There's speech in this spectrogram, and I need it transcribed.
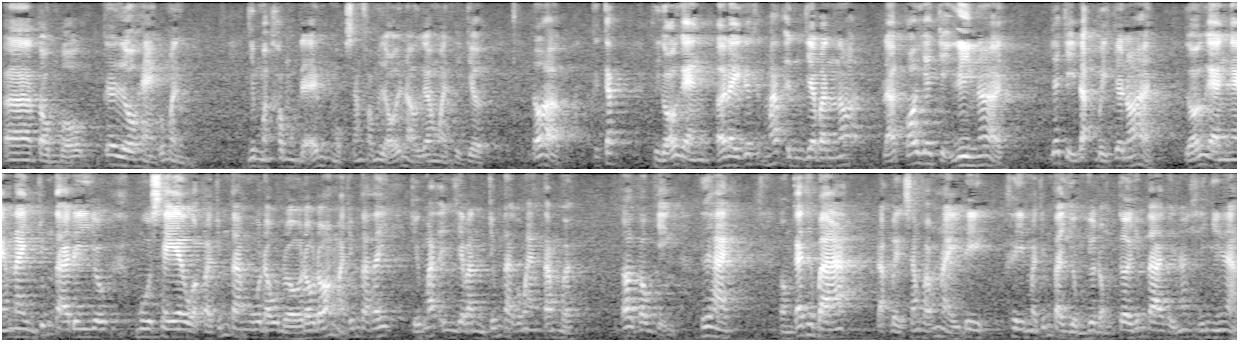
à, toàn bộ cái lô hàng của mình nhưng mà không để một sản phẩm lỗi nào ra ngoài thị trường. Đó là cái cách thì rõ ràng ở đây cái map in Japan nó đã có giá trị riêng nó rồi, giá trị đặc biệt cho nó rồi. Rõ ràng ngày hôm nay chúng ta đi vô mua xe hoặc là chúng ta mua đâu đồ đâu đó mà chúng ta thấy chữ made in Japan chúng ta cũng an tâm rồi. Đó là câu chuyện thứ hai. Còn cái thứ ba, đặc biệt sản phẩm này đi, khi mà chúng ta dùng vô động cơ chúng ta thì nó sẽ như thế nào?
